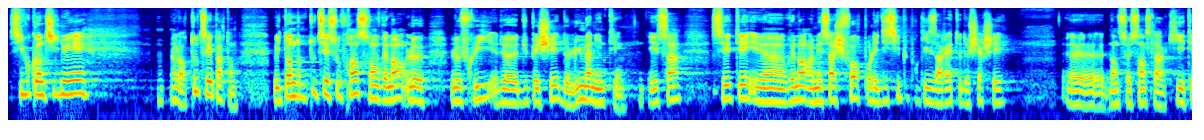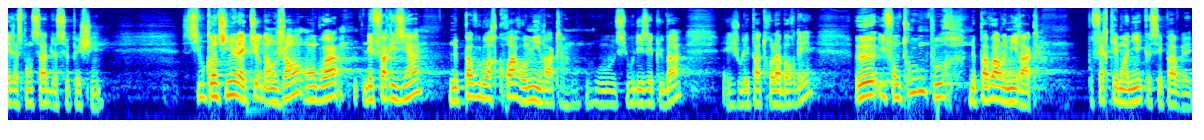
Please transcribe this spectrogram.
Si vous continuez, alors toutes ces, pardon, toutes ces souffrances sont vraiment le, fruit du péché de l'humanité. Et ça, c'était euh, vraiment un message fort pour les disciples pour qu'ils arrêtent de chercher euh, dans ce sens-là, qui était responsable de ce péché. Si vous continuez la lecture dans Jean, on voit les pharisiens ne pas vouloir croire au miracle. Ou si vous lisez plus bas, et je ne voulais pas trop l'aborder, eux, ils font tout pour ne pas voir le miracle, pour faire témoigner que ce n'est pas vrai.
